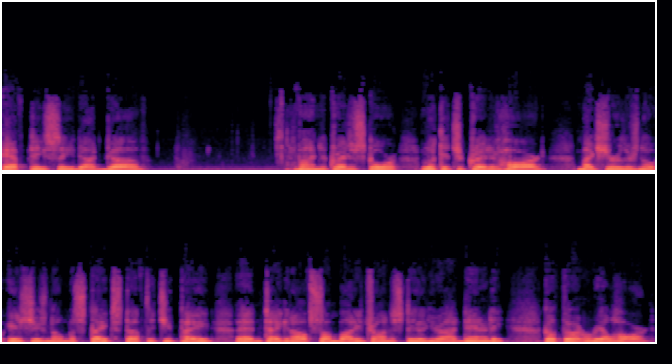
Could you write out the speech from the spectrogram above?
ftc.gov. Find your credit score, look at your credit hard, make sure there's no issues, no mistakes, stuff that you paid and taken off, somebody trying to steal your identity. Go through it real hard.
